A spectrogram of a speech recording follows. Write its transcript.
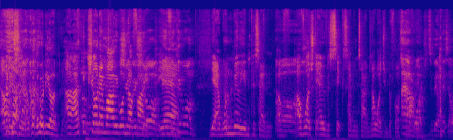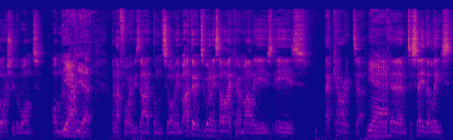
Honestly, I've got the hoodie on. I, I think Sean O'Malley won that fight. Sean, do you Yeah, think he won? yeah, one million percent. I've, Oh. I've watched it over six, seven times. I watched it before I have sparring. watched, to be honest, I watched it the once on the Yeah. night. Yeah. and I thought he was hard done to. I mean, but I don't. To be honest, I like O'Malley. He's he is a character, Yeah, um, to say the least.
